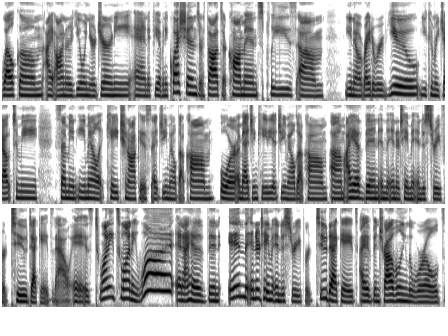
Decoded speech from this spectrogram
welcome. I honor you and your journey. And if you have any questions or thoughts or comments, please, um, you know, write a review. You can reach out to me send me an email at kchinakis at gmail.com or imaginekatie at gmail.com. Um, I have been in the entertainment industry for two decades now. It is 2020. What? And I have been in the entertainment industry for two decades. I have been traveling the world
